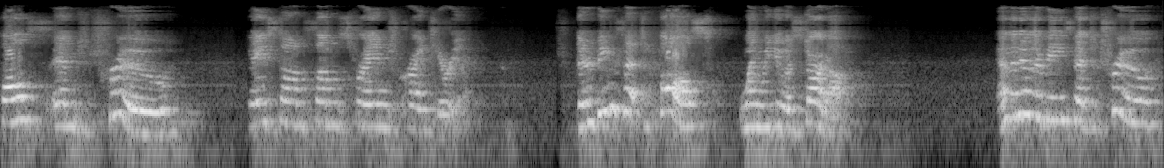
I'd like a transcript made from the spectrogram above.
false and true based on some strange criteria. They're being set to false when we do a startup. And then they're being set to true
